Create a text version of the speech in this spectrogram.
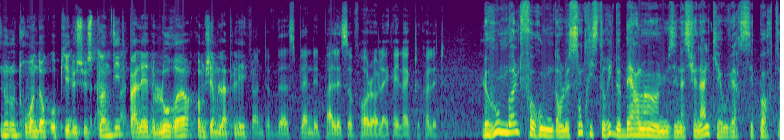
Nous nous trouvons donc au pied de ce splendide palais de l'horreur, comme j'aime l'appeler. Le Humboldt Forum dans le centre historique de Berlin, un musée national qui a ouvert ses portes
